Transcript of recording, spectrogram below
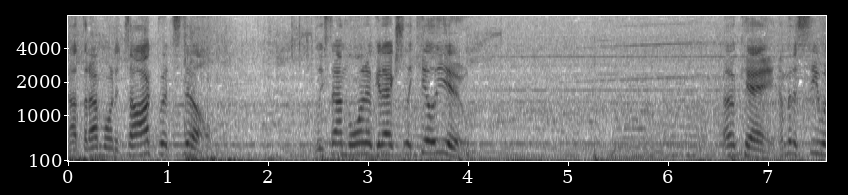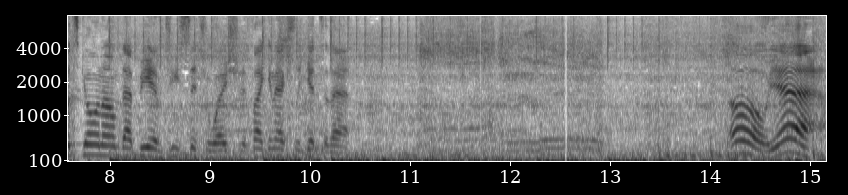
Not that I'm one to talk, but still. At least I'm the one who can actually kill you. Okay, I'm gonna see what's going on with that BFG situation, if I can actually get to that. Oh, yeah!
